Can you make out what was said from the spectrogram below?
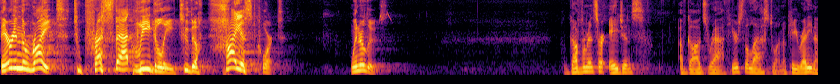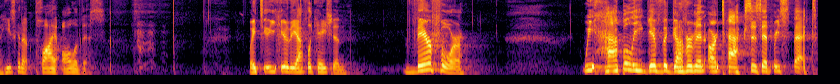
They're in the right to press that legally to the highest court, win or lose. Governments are agents of God's wrath. Here's the last one. Okay, you ready? Now he's going to apply all of this. Wait till you hear the application. Therefore, we happily give the government our taxes and respect.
